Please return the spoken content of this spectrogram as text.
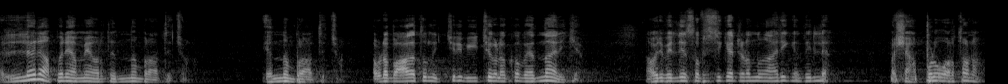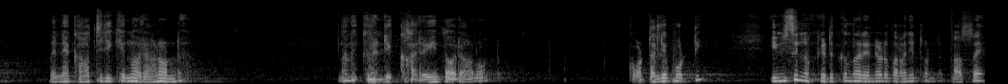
എല്ലാവരും അപ്പനെ അമ്മയും ഓർത്ത് എന്നും പ്രാർത്ഥിച്ചോണം. എന്നും പ്രാർത്ഥിച്ചു. അവിടെ ഭാഗത്തുനിന്ന് ഇച്ചിരി വീഴ്ചകളൊക്കെ വന്നായിരിക്കാം. അവർ വലിയ സൊഫിസ്റ്റിക്കേറ്റഡ് ഒന്നും ആയിരിക്കത്തില്ല. പക്ഷെ അപ്പോഴും ഓർത്തണം നിന്നെ കാത്തിരിക്കുന്ന ഒരാളുണ്ട്. നിനക്ക് വേണ്ടി കരയുന്ന ഒരാളുണ്ട്. കോട്ടൽ പൊട്ടി. ഇൻസുലിനൊക്കെ എടുക്കുന്നവർ എന്നോട് പറഞ്ഞിട്ടുണ്ട് പക്ഷേ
